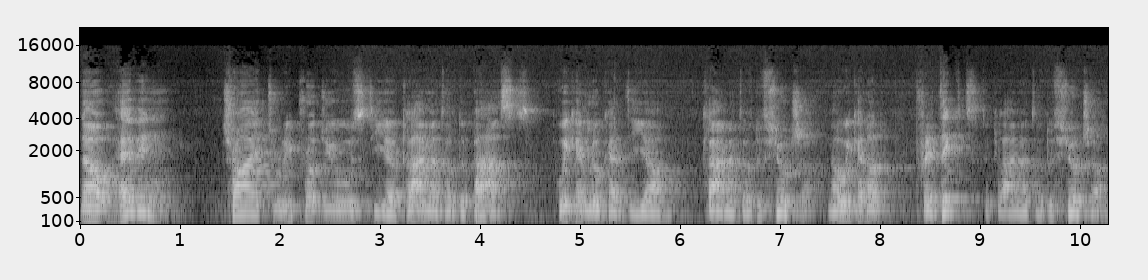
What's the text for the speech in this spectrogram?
Now, having tried to reproduce the uh, climate of the past, we can look at the uh, climate of the future. Now, we cannot predict the climate of the future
